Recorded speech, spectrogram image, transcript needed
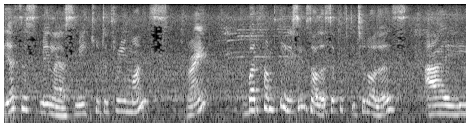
yes this may last me two to three months right but from $36 to $52 I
